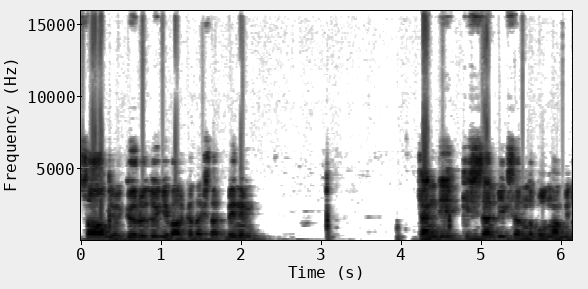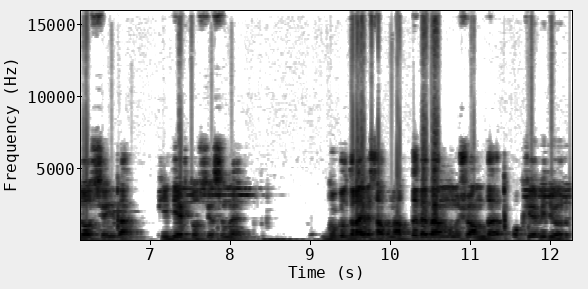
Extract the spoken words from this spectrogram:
sağlıyor. Görüldüğü gibi arkadaşlar benim kendi kişisel bilgisayarımda bulunan bir dosyayı da PDF dosyasını Google Drive hesabına attı ve ben bunu şu anda okuyabiliyorum.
